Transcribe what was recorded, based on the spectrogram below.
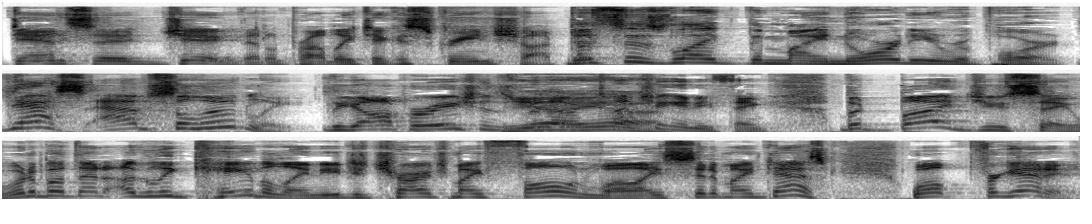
dance a jig that'll probably take a screenshot. But This is like the Minority Report. Yes, absolutely. The operations Yeah, without yeah. touching anything. But Bud, you say, what about that ugly cable I need to charge my phone while I sit at my desk? Well, forget it.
